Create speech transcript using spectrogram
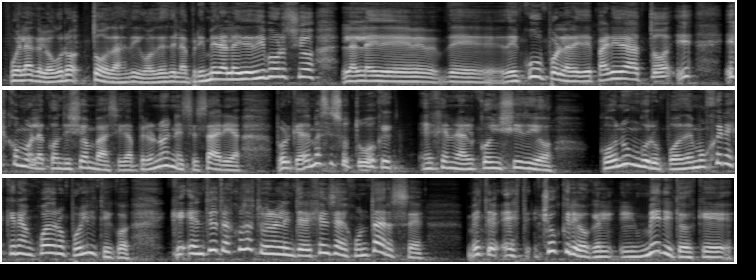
fue la que logró todas, digo, desde la primera ley de divorcio, la ley de, cupo, la ley de paridad, todo es, como la condición básica, pero no es necesaria, porque además eso tuvo que, en general, coincidió con un grupo de mujeres que eran cuadros políticos, que entre otras cosas tuvieron la inteligencia de juntarse. Este, yo creo que el, mérito es que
